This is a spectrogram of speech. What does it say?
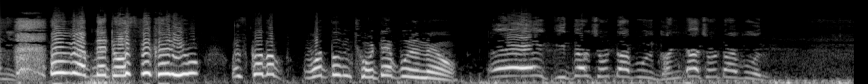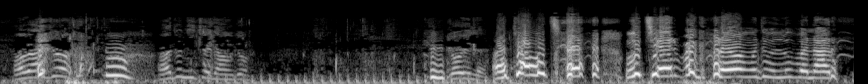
पानी। मैं अपने टोस पे खड़ी हूँ। उसको तो वो तुम छोटे पुल में हो। ए किधर छोटा पुल? घंटा छोटा पुल। अब आजो आजो नीचे जाओ जो अच्छा वो चेयर वो चेयर पे खड़े हो मुझे उल्लू बना रहे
